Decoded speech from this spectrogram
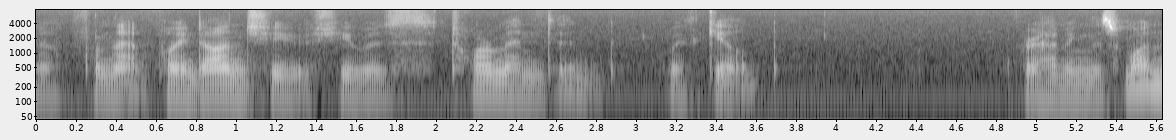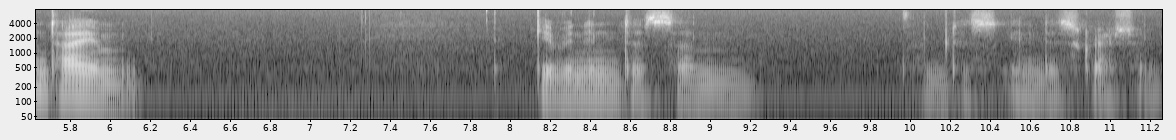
Or, from that point on, she she was tormented with guilt for having this one time given in to some some indiscretion.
